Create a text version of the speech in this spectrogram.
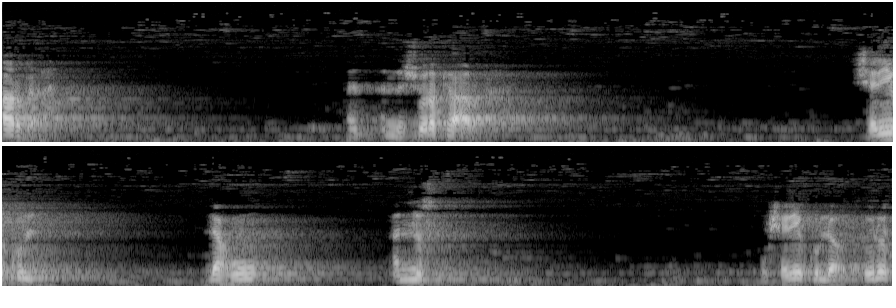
أربعة. أن الشركاء أربعة. شريك له النصف. وشريك له الثلث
